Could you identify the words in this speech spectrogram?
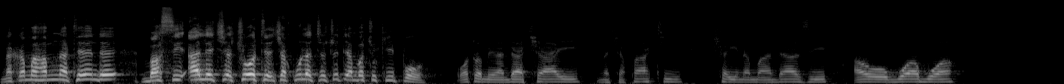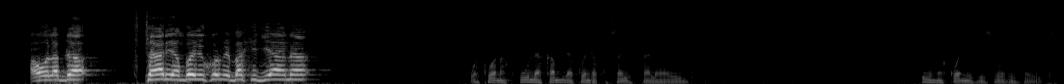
Na kama hamna tende basi ale chochote chakula chochote ambacho kipo. Watu wameandaa chai na chapati chai na maandazi au bwabwa. Au labda futari ambayo ilikuwa imebaki jana watu wanakula kabla ya kwenda kusali sala ya idi hii inakuwa ni vizuri zaidi.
